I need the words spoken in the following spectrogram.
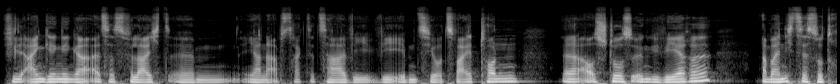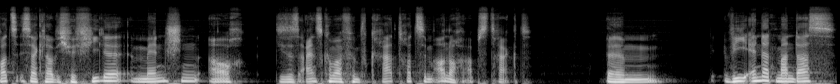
viel eingängiger, als das vielleicht ähm, ja eine abstrakte Zahl wie, wie eben CO2-Tonnen äh, irgendwie wäre. Aber nichtsdestotrotz ist ja, glaube ich, für viele Menschen auch dieses 1,5 Grad trotzdem auch noch abstrakt. Ähm, wie ändert man das?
